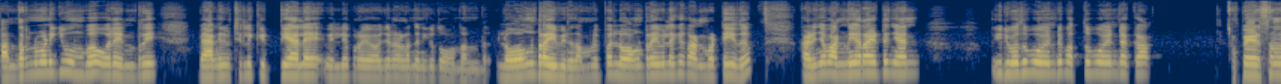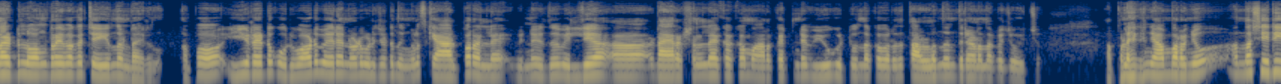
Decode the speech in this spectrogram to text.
പന്ത്രണ്ട് മണിക്ക് മുമ്പ് ഒരു എൻട്രി ബാങ്ക് നിഫ്റ്റിയിൽ കിട്ടിയാലേ വലിയ പ്രയോജനമുള്ളതെന്ന് എനിക്ക് തോന്നുന്നുണ്ട്. ലോങ് ഡ്രൈവിന് നമ്മളിപ്പോൾ ലോങ് ഡ്രൈവിലേക്ക് കൺവേർട്ട് ചെയ്ത് കഴിഞ്ഞ വൺ ഇയർ ആയിട്ട് ഞാൻ ഇരുപത് പോയിന്റ് പത്ത് പോയിന്റ് ഒക്കെ പേഴ്സണലായിട്ട് ലോങ് ഡ്രൈവ് ഒക്കെ ചെയ്യുന്നുണ്ടായിരുന്നു. അപ്പോൾ ഈയിടെയായിട്ട് ഒരുപാട് പേര് എന്നോട് വിളിച്ചിട്ട് നിങ്ങൾ സ്കാൽപ്പർ അല്ലേ? പിന്നെ ഇത് വലിയ ഡയറക്ഷനിലേക്കൊക്കെ മാർക്കറ്റിന്റെ വ്യൂ കിട്ടും എന്നൊക്കെ വെറുതെ തള്ളുന്ന എന്തിനാണെന്നൊക്കെ ചോദിച്ചു. അപ്പോഴേക്കും ഞാൻ പറഞ്ഞു എന്നാൽ ശരി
